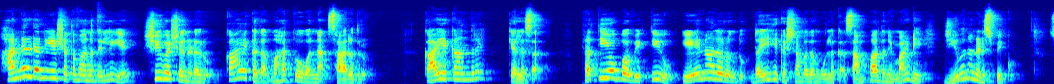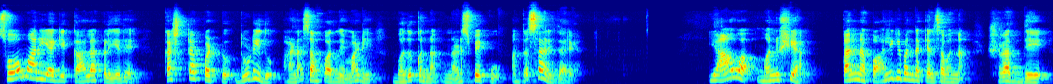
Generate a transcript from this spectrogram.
ಹನ್ನೆರಡನೆಯ ಶತಮಾನದಲ್ಲಿಯೇ ಶಿವಶರಣರು ಕಾಯಕದ ಮಹತ್ವವನ್ನು ಸಾರಿದ್ರು. ಕಾಯಕ ಅಂದರೆ ಕೆಲಸ. ಪ್ರತಿಯೊಬ್ಬ ವ್ಯಕ್ತಿಯು ಏನಾದರೊಂದು ದೈಹಿಕ ಶ್ರಮದ ಮೂಲಕ ಸಂಪಾದನೆ ಮಾಡಿ ಜೀವನ ನಡೆಸಬೇಕು. ಸೋಮಾರಿಯಾಗಿ ಕಾಲ ಕಳೆಯದೆ ಕಷ್ಟಪಟ್ಟು ದುಡಿದು ಹಣ ಸಂಪಾದನೆ ಮಾಡಿ ಬದುಕನ್ನು ನಡೆಸಬೇಕು ಅಂತ ಸಾರಿದ್ದಾರೆ. ಯಾವ ಮನುಷ್ಯ ತನ್ನ ಪಾಲಿಗೆ ಬಂದ ಕೆಲಸವನ್ನು ಶ್ರದ್ಧೆ,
